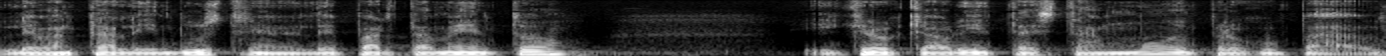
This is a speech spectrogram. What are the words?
levantar la industria en el departamento. Y creo que ahorita están muy preocupados,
